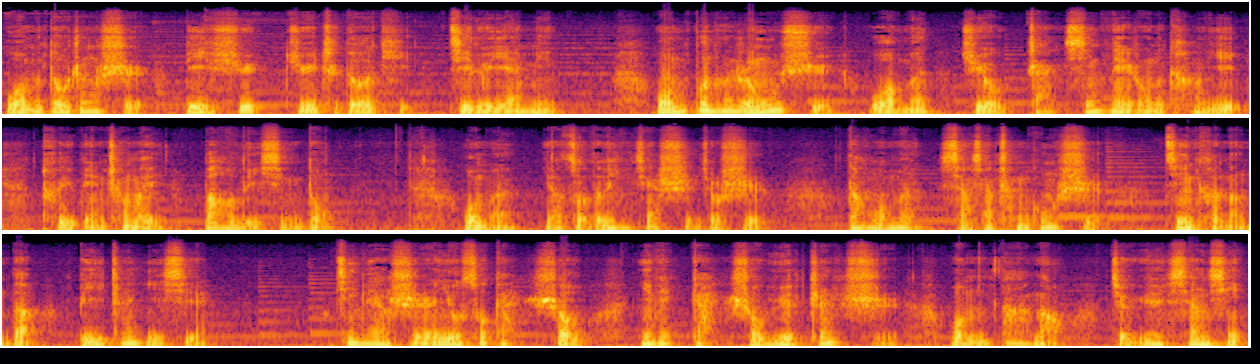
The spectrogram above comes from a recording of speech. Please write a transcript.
我们斗争时必须举止得体。纪律严明，我们不能容许我们具有崭新内容的抗议蜕变成为暴力行动。我们要做的另一件事就是，当我们想象成功时，尽可能的逼真一些，尽量使人有所感受，因为感受越真实，我们大脑就越相信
